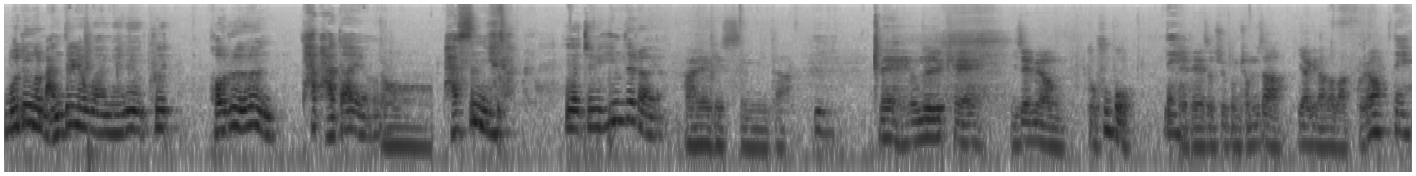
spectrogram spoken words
모든 걸 만들려고 하면은 그 벌은 다 받아요 어. 받습니다 그러니까 좀 힘들어요 알겠습니다. 음. 네, 오늘 이렇게 이재명 또 후보에 네 대해서 조금 점사 이야기 나눠봤고요. 네.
